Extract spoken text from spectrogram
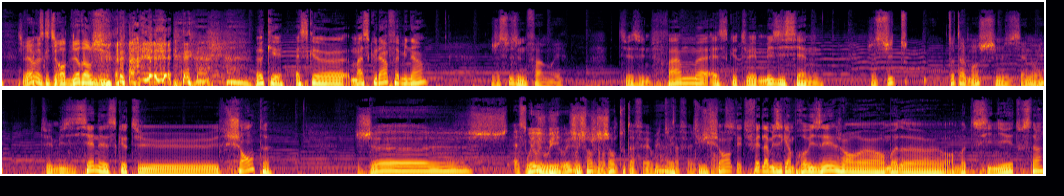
J'aime bien parce que tu rentres bien dans le jeu. Ok. Est-ce que masculin, féminin Je suis une femme, oui. Tu es une femme. Est-ce que tu es musicienne Je suis totalement, je suis musicienne, oui. Tu es musicienne. Est-ce que tu chantes Je. Est-ce Oui, que oui, je- oui. oui, je Oui, chante, je tout à fait, oui, Ah, tout à fait. Tu chantes chante. et tu fais de la musique improvisée, genre euh, en mode euh, en mode signé, tout ça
